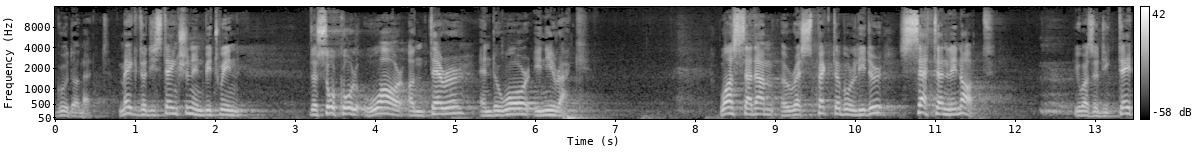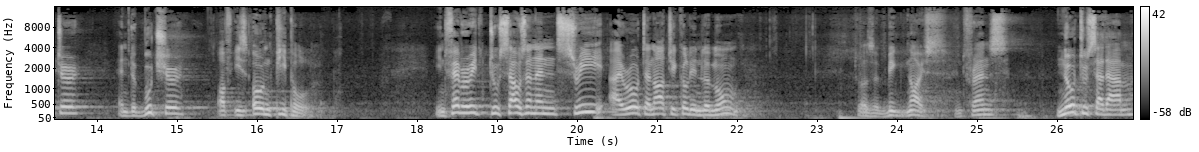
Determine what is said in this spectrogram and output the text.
good on that, make the distinction in between the so called war on terror and the war in Iraq. Was Saddam a respectable leader? Certainly not. He was a dictator and the butcher of his own people. In February 2003, I wrote an article in Le Monde. It was a big noise in France. No to Saddam,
